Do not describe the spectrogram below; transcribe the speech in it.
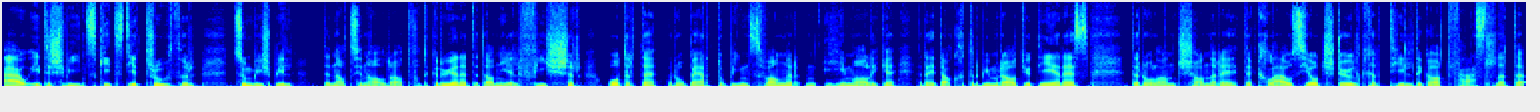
Auch in der Schweiz gibt es die Truther, zum Beispiel der Nationalrat der Grünen, der Daniel Fischer oder der Roberto Binswanger, ein ehemaliger Redakteur beim Radio DRS, der Roland Schanere, der Klaus J. Stölker, Hildegard Fessler, der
